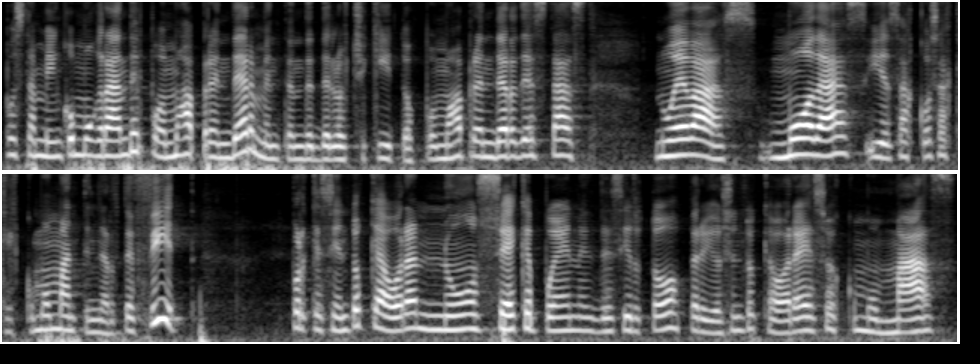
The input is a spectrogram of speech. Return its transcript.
pues también como grandes podemos aprender, ¿me entiendes? De los chiquitos, podemos aprender de estas nuevas modas y esas cosas que es como mantenerte fit. Porque siento que ahora no sé qué pueden decir todos, pero yo siento que ahora eso es como más,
